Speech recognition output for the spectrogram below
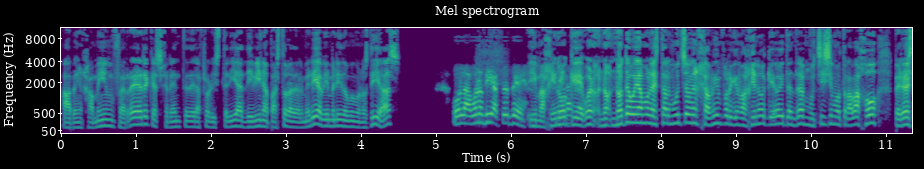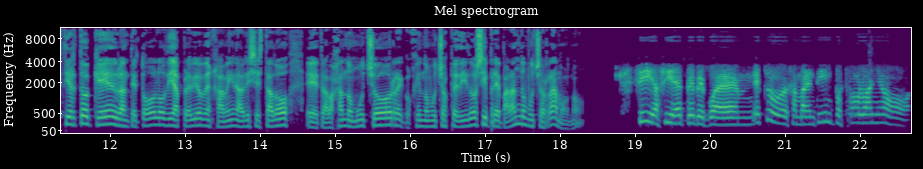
a Benjamín Ferrer, que es gerente de la floristería Divina Pastora de Almería. Bienvenido, muy buenos días. Hola, buenos días, Pepe. Imagino que, bueno, no, no, te voy a molestar mucho, Benjamín, porque imagino que hoy tendrás muchísimo trabajo, pero es cierto que durante todos los días previos, Benjamín, habréis estado eh, trabajando mucho, recogiendo muchos pedidos y preparando muchos ramos, ¿no? Sí, así es, Pepe. Pues esto, San Valentín, pues todos los años,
